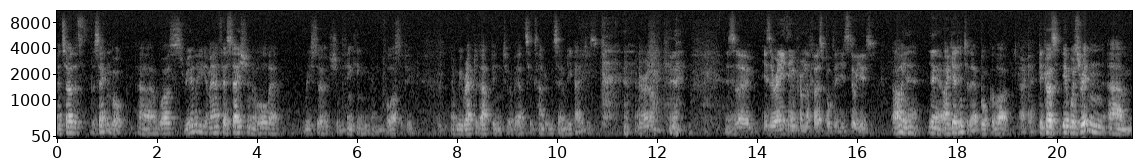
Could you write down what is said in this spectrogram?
And so the, the second book uh, was really a manifestation of all that research and thinking and philosophy. And we wrapped it up into about 670 pages. Fair enough. yeah. Yeah. So, is there anything from the first book that you still use? Oh yeah, yeah. I get into that book a lot Okay. because it was written um,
